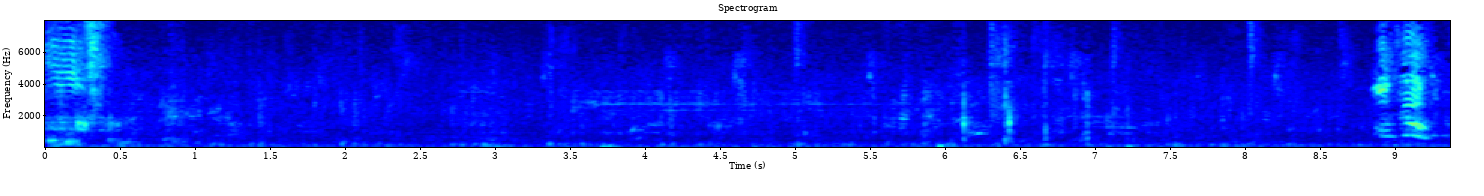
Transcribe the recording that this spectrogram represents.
the for. Watch out!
